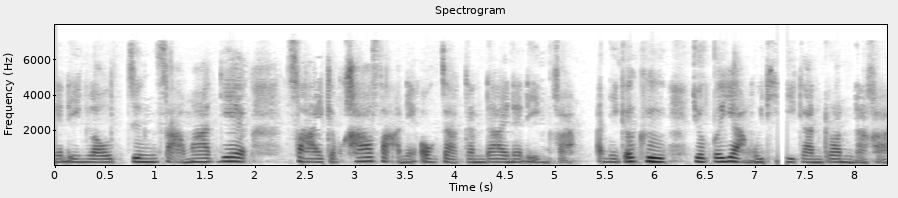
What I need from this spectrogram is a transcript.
นั่นเองเราจึงสามารถแยกทรายกับข้าวสารเนี่ยออกจากกันได้นั่นเองค่ะ อันนี้ก็คือยกตัวอย่างวิธีการร่อนนะคะ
